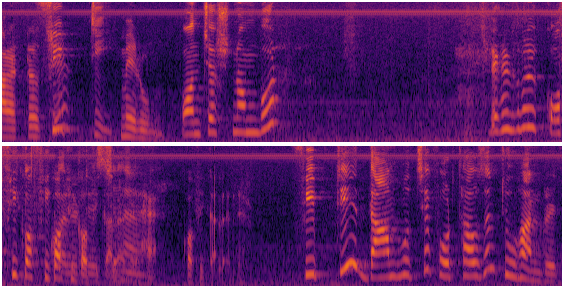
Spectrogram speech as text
আর একটা হচ্ছে ফিফটি মেরুন পঞ্চাশ নম্বর। দেখেন কফি কফি কফি কফি কালারের হ্যাঁ। কফি কালারের ফিফটি দাম হচ্ছে ফোর থাউজেন্ড টু হান্ড্রেড।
